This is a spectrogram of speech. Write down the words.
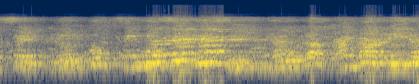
Senhor, Senhora, Maria.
